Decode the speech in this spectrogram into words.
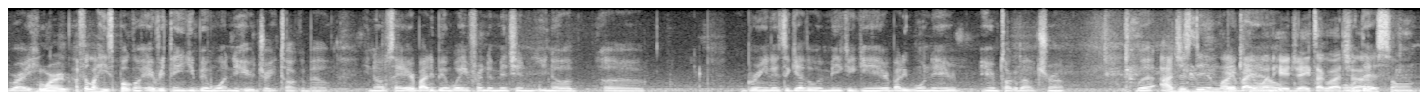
Right. Word. I feel like he spoke on everything you've been wanting to hear Drake talk about. You know what I'm saying? Everybody been waiting for him to mention, you know, uh, bringing it together with Meek again. Everybody wanted to hear, hear him talk about Trump. But I just didn't like Everybody how want to hear Jay talk about on Trump. that song.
